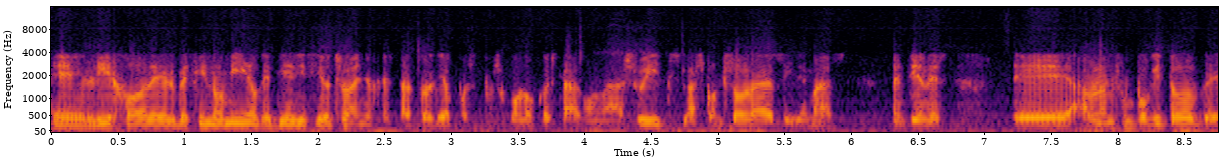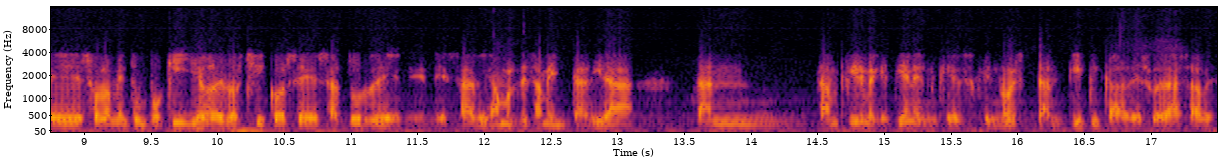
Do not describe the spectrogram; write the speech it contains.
el hijo del vecino mío que tiene 18 años que está todo el día pues, pues con lo que está, con la Switch, las consolas y demás. ¿Me entiendes? Eh, hablamos un poquito, eh, solamente un poquillo de los chicos eh, Satur, de, de, esa, digamos, de esa mentalidad tan, tan firme que tienen, que es que no es tan típica de su edad, ¿sabes?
